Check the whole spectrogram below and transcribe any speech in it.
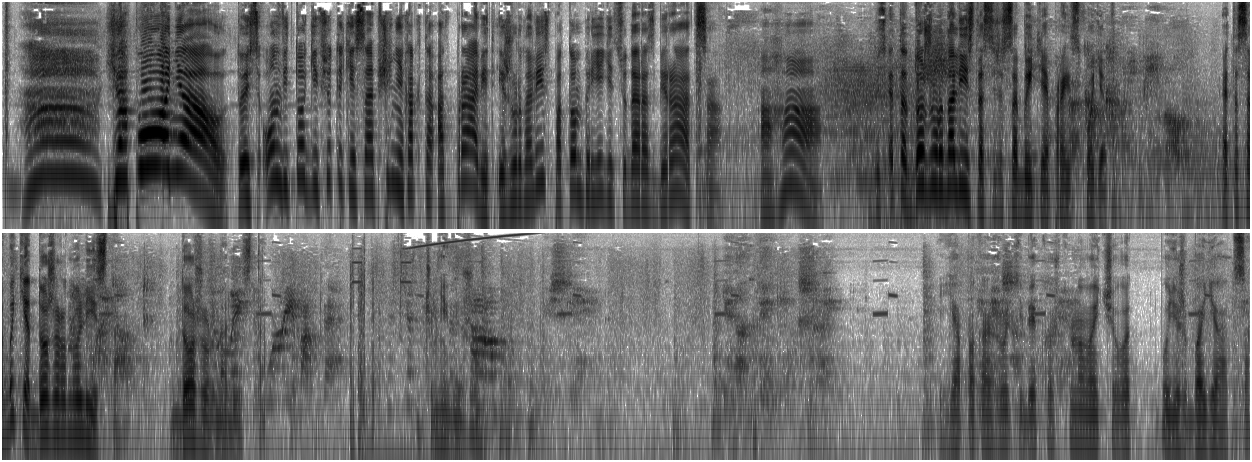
Я понял! То есть он в итоге все-таки сообщение как-то отправит, и журналист потом приедет сюда разбираться. Ага. То есть это до журналиста сейчас события происходят. Это событие до журналиста. До журналиста. Ничего не вижу. Я покажу тебе кое-что новое, чего будешь бояться.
